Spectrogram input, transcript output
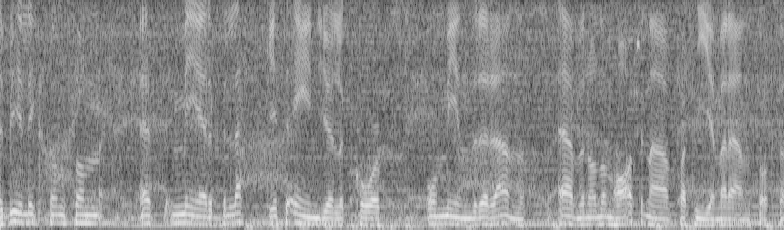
Det blir liksom som ett mer bläckigt Angel Corps och mindre rens, även om de har sina partier med rens också.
